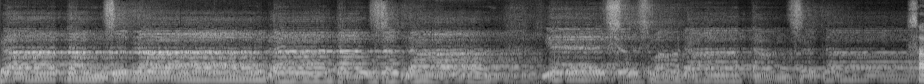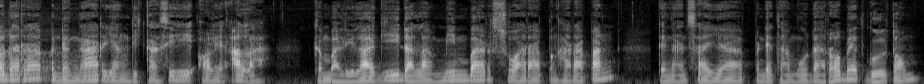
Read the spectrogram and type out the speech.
Datang Saudara pendengar yang dikasihi oleh Allah, kembali lagi dalam mimbar suara pengharapan dengan saya Pendeta Muda Robert Gultom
